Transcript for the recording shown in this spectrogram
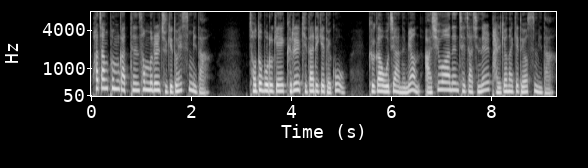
화장품 같은 선물을 주기도 했습니다. 저도 모르게 그를 기다리게 되고 그가 오지 않으면 아쉬워하는 제 자신을 발견하게 되었습니다.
